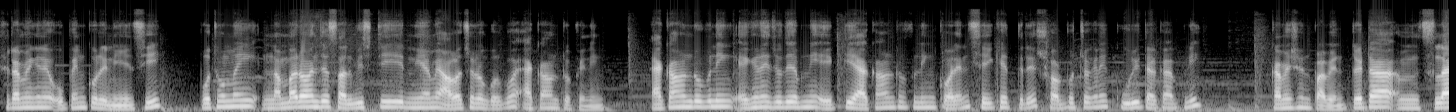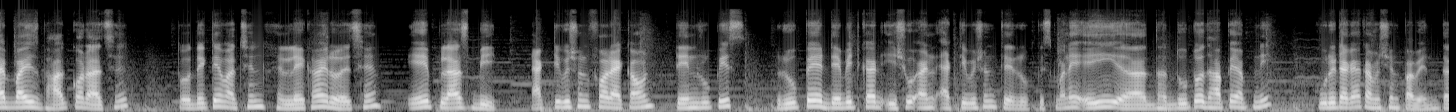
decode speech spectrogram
সেটা আমি এখানে ওপেন করে নিয়েছি। প্রথমেই নাম্বার ওয়ান যে সার্ভিসটি নিয়ে আমি আলোচনা করব অ্যাকাউন্ট ওপেনিং অ্যাকাউন্ট ওপেনিং এখানে যদি আপনি একটি অ্যাকাউন্ট ওপেনিং করেন, সেই ক্ষেত্রে সর্বোচ্চ এখানে কুড়ি টাকা আপনি কমিশন পাবেন। তো এটা স্ল্যাব ওয়াইজ ভাগ করা আছে। তো দেখতে পাচ্ছেন, লেখায় রয়েছে A plus B activation for account ten rupees RuPay debit card issue and activation ten rupees মানে এই দুটো ধাপে আপনি কুড়ি টাকা কমিশন পাবেন। তা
